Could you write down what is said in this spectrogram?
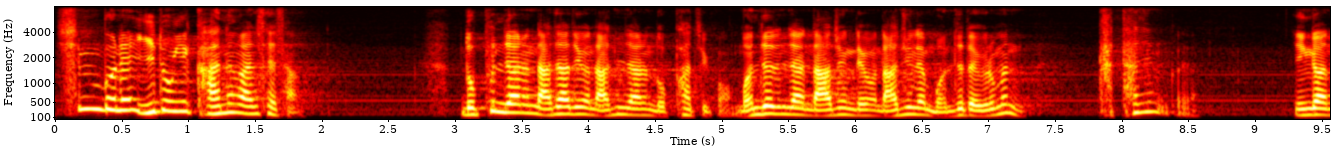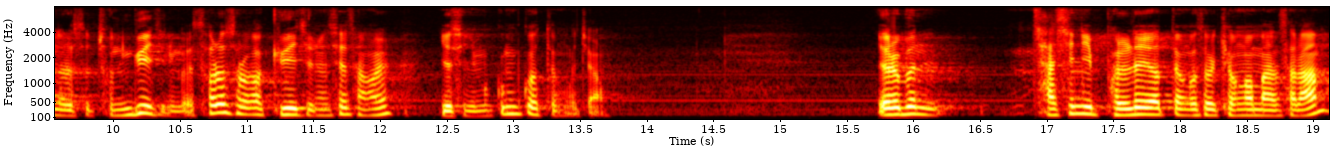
신분의 이동이 가능한 세상. 높은 자는 낮아지고 낮은 자는 높아지고 먼저 된 자는 나중되고 나중되면 먼저 되고 그러면 같아지는 거예요. 인간으로서 존귀해지는 거예요. 서로 서로가 귀해지는 세상을 예수님은 꿈꿨던 거죠. 여러분 자신이 벌레였던 것을 경험한 사람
